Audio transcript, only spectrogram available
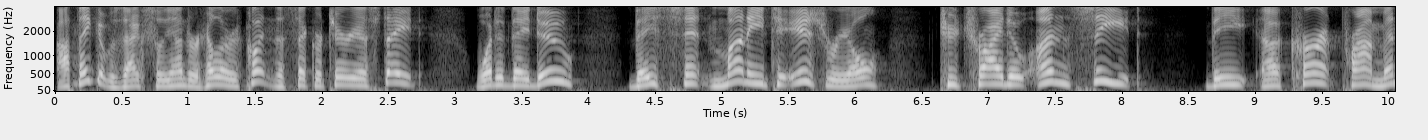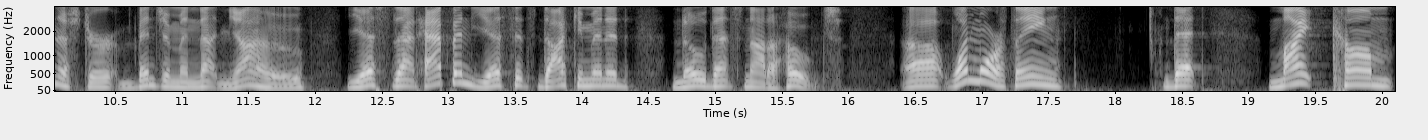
I think it was actually under Hillary Clinton, the Secretary of State. What did they do? They sent money to Israel to try to unseat the uh, current Prime Minister, Benjamin Netanyahu. Yes, that happened. Yes, it's documented. No, that's not a hoax. Uh, one more thing that might come,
